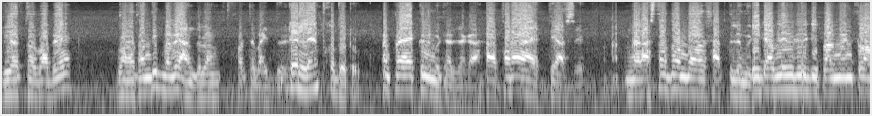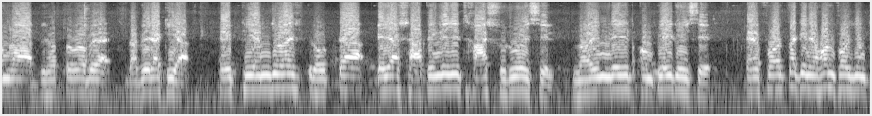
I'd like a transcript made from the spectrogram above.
বৃহত্তর ভাবে গণতান্ত্রিক ভাবে আন্দোলন করতে বাধ্য এটার লেন্থ কতটুকু? প্রায় এক কিলোমিটার জায়গা। তারা আয়ত্তে আছে। আমরা রাস্তা তো আমরা সাত কিলোমিটার। ডাব্লিউডি ডিপার্টমেন্টও আমরা বৃহত্তর ভাবে দাবি রাখিয়া এই পি পিএম জয় রোডটা এই সাত ইংরেজিত কাজ শুরু হয়েছিল নয় ইংরেজিত কমপ্লিট হয়েছে। এরপর থেকে এখন পর্যন্ত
